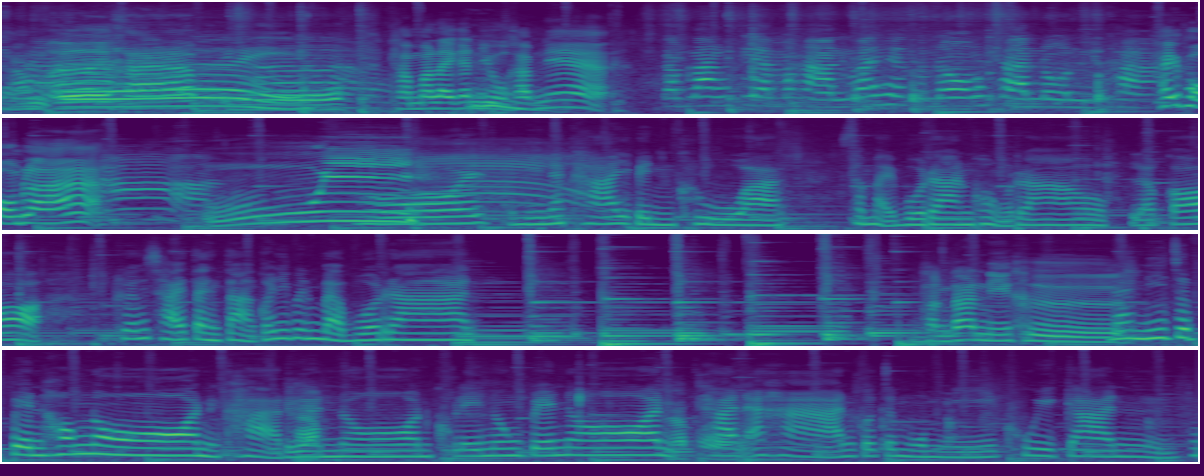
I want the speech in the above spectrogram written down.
จำเอ้ยครับเอ้โอ้ยโหทำอะไรกันอยู่ครับเนี่ย กำลังเตรียมอาหารไว้ให้คุณน้องชานนท์ค่ะให้ผมเหรอฮะค่ะอุ้ย โอ้ยอันนี้นะคะเป็นครัวสมัยโบราณของเรา แล้วก็เครื่องใช้ต่างๆ ก็ยังเป็นแบบโบราณ ทางด้านนี้คือ ด้านนี้จะเป็นห้องนอนค่ะ เรือนนอนเปลนงเปลนอน ครับผม ทานอาหารก็จะมุมนี้คุยกันโห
